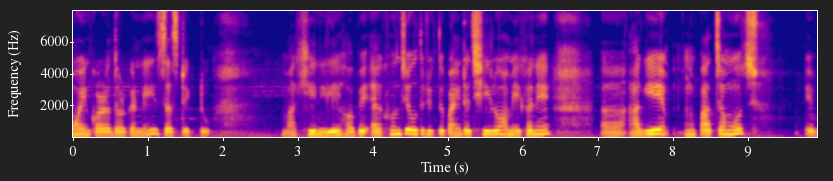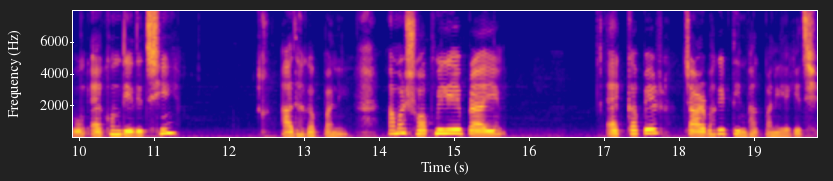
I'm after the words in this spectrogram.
ময়ন করার দরকার নেই। জাস্ট একটু মাখিয়ে নিলেই হবে। এখন যে অতিরিক্ত পানিটা ছিল, আমি এখানে আগে পাঁচ চামচ এবং এখন দিয়ে দিচ্ছি আধা কাপ পানি। আমার সব মিলিয়ে প্রায় এক কাপের চার ভাগের তিন ভাগ পানি লেগেছে।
